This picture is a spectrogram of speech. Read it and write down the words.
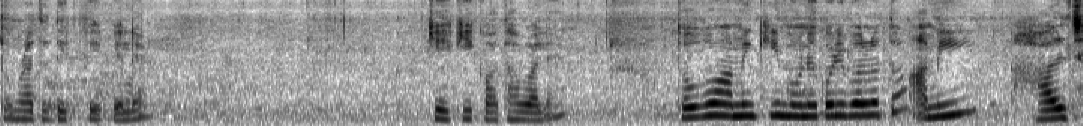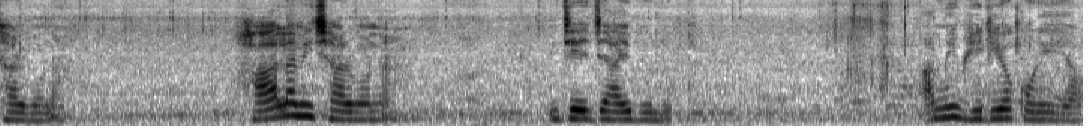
তোমরা তো দেখতেই পেলে। কে কী কথা বলে? তবুও আমি কি মনে করি বলো তো আমি হাল ছাড়বো না। হাল আমি ছাড়বো না। যে যাই বলুক। আমি ভিডিও করেই যাব।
